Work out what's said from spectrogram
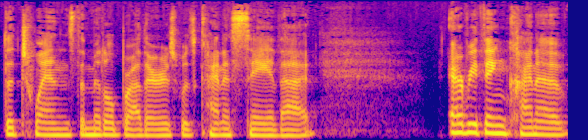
the twins, the middle brothers, would kind of say that everything kind of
